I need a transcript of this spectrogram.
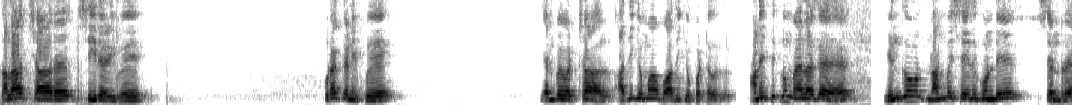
கலாச்சார சீரழிவு புறக்கணிப்பு என்பவற்றால் அதிகமாக பாதிக்கப்பட்டவர்கள். அனைத்துக்கும் மேலாக எங்கோ நன்மை செய்து கொண்டே சென்ற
